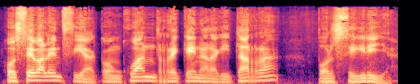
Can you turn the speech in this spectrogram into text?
José Valencia con Juan Requena la guitarra por Sigrilla.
